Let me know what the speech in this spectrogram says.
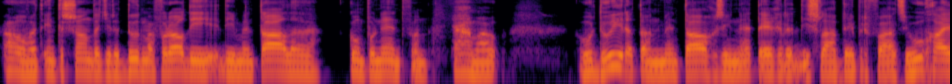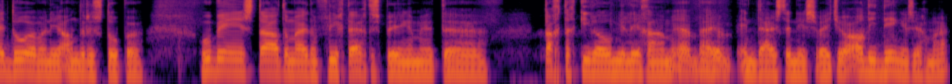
Oh, wat interessant dat je dat doet. Maar vooral die, die mentale component van... Ja, maar hoe doe je dat dan mentaal gezien hè, tegen de, die slaapdeprivatie? Hoe ga je door wanneer anderen stoppen? Hoe ben je in staat om uit een vliegtuig te springen met... eh, 80 kilo om je lichaam ja, bij, in duisternis, weet je wel. Al die dingen, zeg maar.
